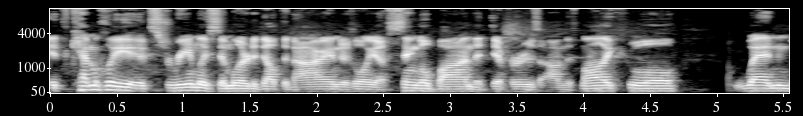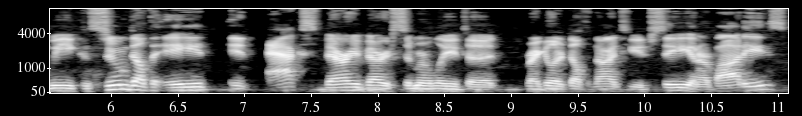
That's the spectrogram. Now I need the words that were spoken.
it's chemically extremely similar to Delta 9. There's only a single bond that differs on this molecule. When we consume Delta 8, it acts very, very similarly to regular Delta 9 THC in our bodies,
